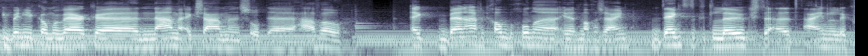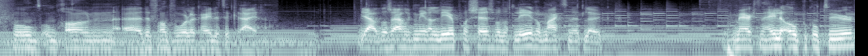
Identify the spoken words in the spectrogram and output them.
Ik ben hier komen werken na mijn examens op de HAVO. Ik ben eigenlijk gewoon begonnen in het magazijn. Ik denk dat ik het leukste uiteindelijk vond om gewoon uh, de verantwoordelijkheden te krijgen. Ja, het was eigenlijk meer een leerproces, want het leren maakte het leuk. Je merkt een hele open cultuur.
